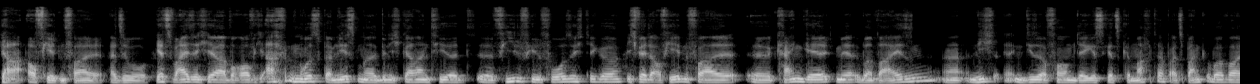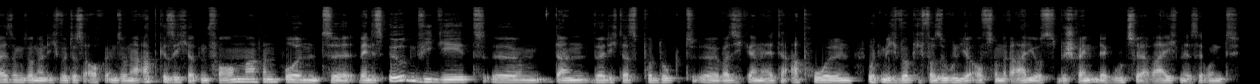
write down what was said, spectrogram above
Ja, auf jeden Fall. Also jetzt weiß ich ja, worauf ich achten muss. Beim nächsten Mal bin ich garantiert äh, viel, viel vorsichtiger. Ich werde auf jeden Fall äh, kein Geld mehr überweisen. Äh, nicht in dieser Form, der ich es jetzt gemacht habe, als Banküberweisung, sondern ich würde es auch in so einer abgesicherten Form machen. Und äh, wenn es irgendwie geht, ähm, dann würde ich das Produkt, äh, was ich gerne hätte, abholen und mich wirklich versuchen, hier auf so einen Radius zu beschränken, der gut zu erreichen ist und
